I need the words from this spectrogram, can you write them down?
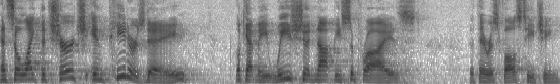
And so, like the church in Peter's day, look at me, we should not be surprised that there is false teaching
